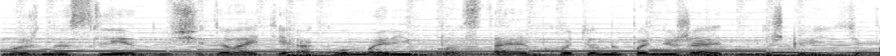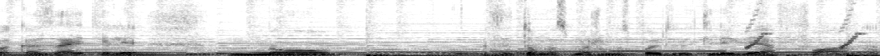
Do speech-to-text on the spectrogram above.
можно следующий. Давайте аквамарин поставим, хоть он и понижает немножко, видите, показатели, но зато мы сможем использовать левиафана.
